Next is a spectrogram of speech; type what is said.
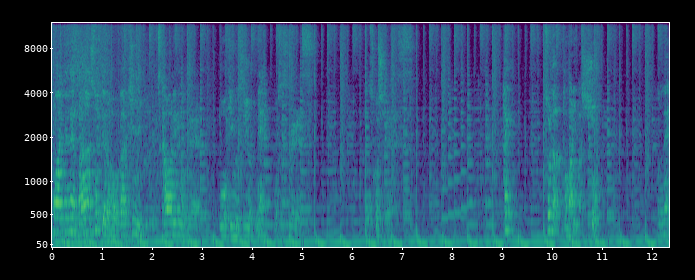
こうやってねバランス取ってる方が筋肉って使われるのでウォーキングするようにねおすすめです。あと少しです。はい。それでは止まりましょう。このね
